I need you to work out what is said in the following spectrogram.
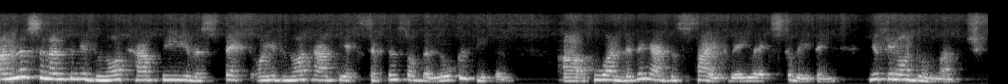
Unless and until you do not have the respect or you do not have the acceptance of the local people uh, who are living at the site where you are excavating, you cannot do much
